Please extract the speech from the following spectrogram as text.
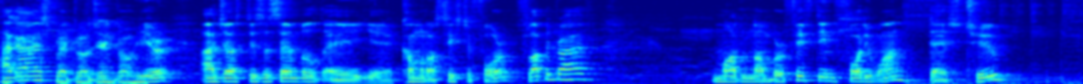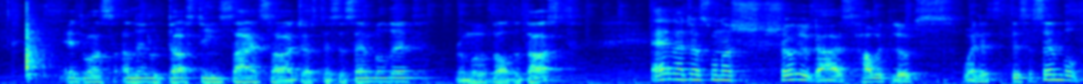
Hi guys, Retrocengo here. I just disassembled a uh, Commodore 64 floppy drive, model number 1541-2. It was a little dusty inside, so I just disassembled it, removed all the dust, and I just want to show you guys how it looks when it's disassembled.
